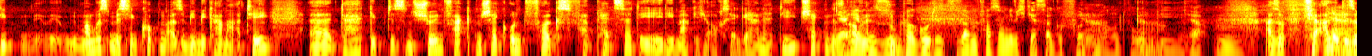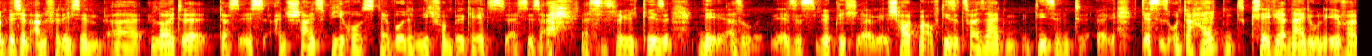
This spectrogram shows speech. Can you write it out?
die, man muss ein bisschen gucken, also Mimikama.at, äh, da gibt es einen schönen Faktencheck und Volksverpetzer.de, die mag ich auch sehr gerne. Die checken das ja, auch. Die haben eine super immer. gute Zusammenfassung, die habe ich gestern gefunden ja, irgendwo. Genau. Die, ja, mm. also für alle, die so ein bisschen anfällig sind, äh, Leute, das ist ein scheiß Virus, der wurde nicht von Bill Gates. Es ist, das ist wirklich Käse. Nee, also es ist wirklich, äh, schaut mal auf diese zwei Seiten, die sind, äh, das ist unterhaltend, Xavier Naidu und Eva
